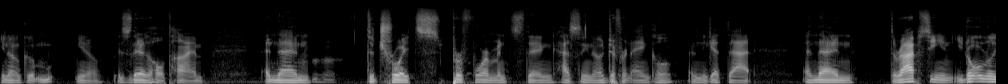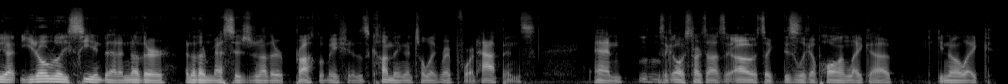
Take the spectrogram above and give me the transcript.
you know go, you know is there the whole time, and then Mm-hmm. Detroit's performance thing has you know a different angle, and you get that, and then the rap scene you don't really you don't really see that another another message another proclamation is coming until like right before it happens and it's mm-hmm. like oh it starts out like oh it's like this is like a Paul and like a you know like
